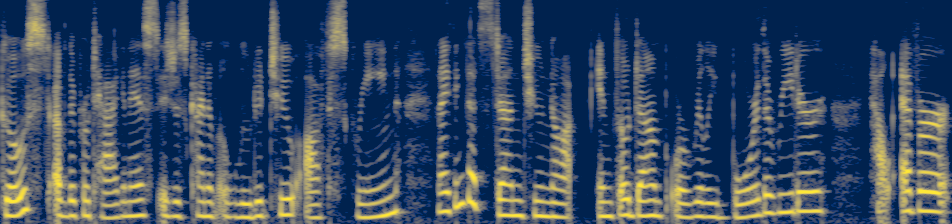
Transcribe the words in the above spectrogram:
ghost of the protagonist is just kind of alluded to off screen. And I think that's done to not info dump or really bore the reader. However,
